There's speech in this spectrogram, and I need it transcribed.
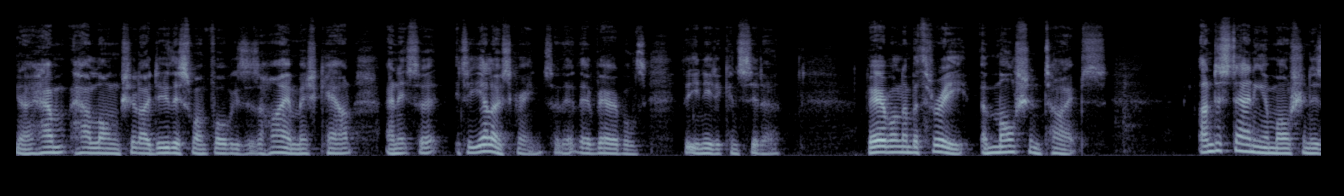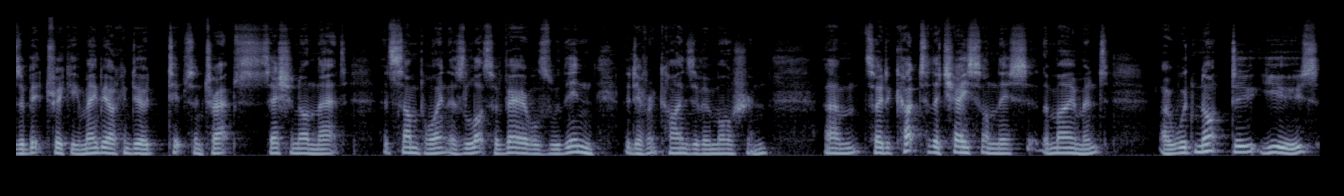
you know, how how long should I do this one for because there's a higher mesh count and it's a it's a yellow screen. So they're, they're variables that you need to consider. Variable number three, emulsion types understanding emulsion is a bit tricky. Maybe I can do a tips and traps session on that at some point. There's lots of variables within the different kinds of emulsion. Um, so to cut to the chase on this at the moment, I would not do use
